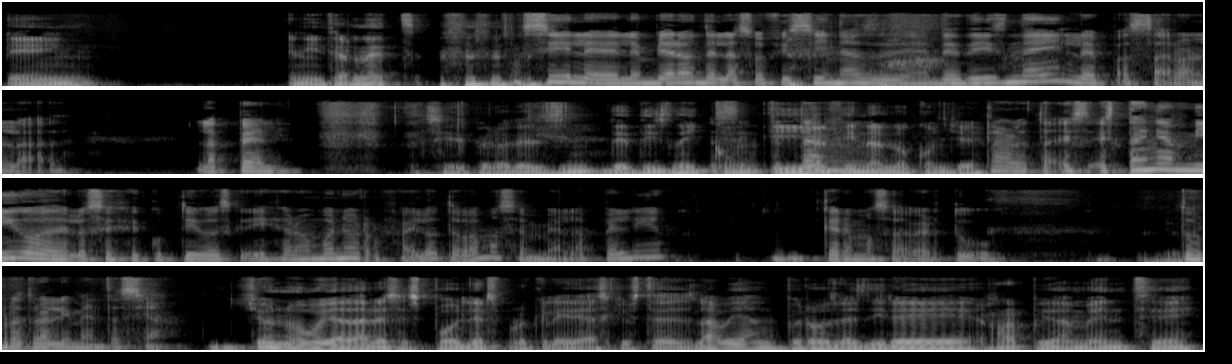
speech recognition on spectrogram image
en, en internet. Sí, le, le enviaron de las oficinas de, de Disney, le pasaron la, la peli. sí, pero de, de Disney con Sí, I al final, no con Y. Claro, es, es tan amigo de los ejecutivos que dijeron, bueno, Rafaelo, te vamos a enviar la peli. Queremos saber tu, tu retroalimentación. Yo no voy a darles spoilers porque la idea es que ustedes la vean, pero les diré rápidamente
